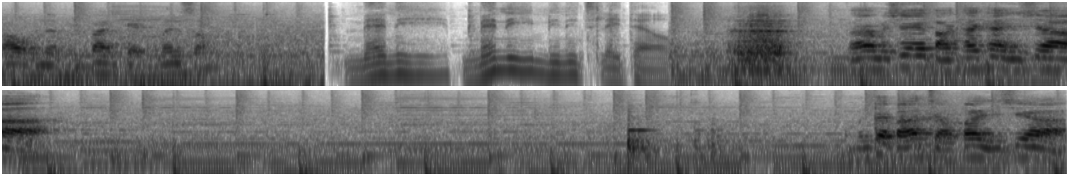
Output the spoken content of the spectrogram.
把我们的米饭给焖熟。Many many minutes later，来，我们现在打开看一下。们再把它搅拌一下，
